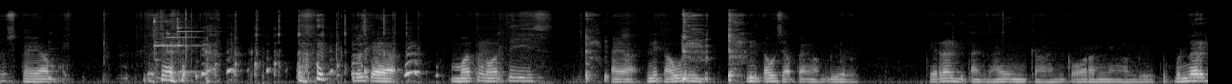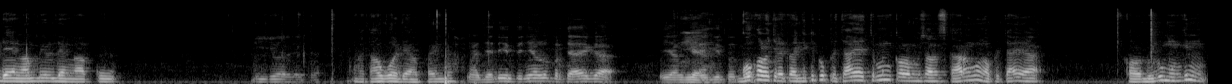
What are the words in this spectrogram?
Terus kayak terus kayak emak tuh notice kayak ini tahu nih ini tahu siapa yang ngambil. Kira ditanyain kan ke orang yang ngambil itu. Bener dia yang ngambil dia ngaku. Dijual itu nggak tahu gua dia apain dah. Nah jadi intinya lu percaya gak yang Iya. kayak gitu gue kalau cerita gitu gue percaya cuman kalau misal sekarang gue nggak percaya. Kalau dulu mungkin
